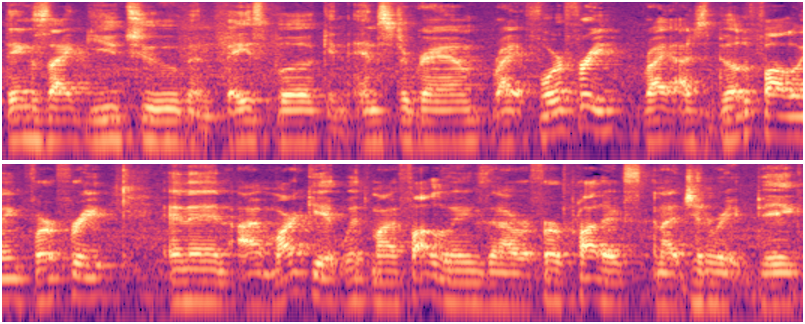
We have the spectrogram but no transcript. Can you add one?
things like YouTube and Facebook and Instagram, right, for free, right? I just build a following for free and then I market with my followings and I refer products and I generate big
